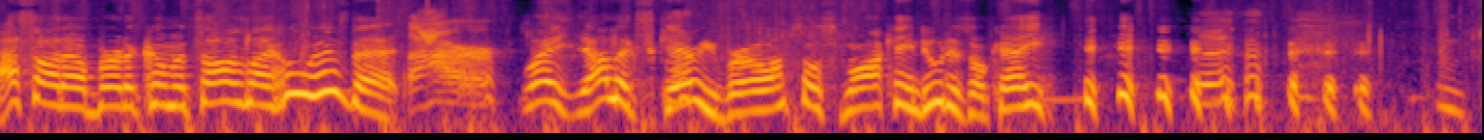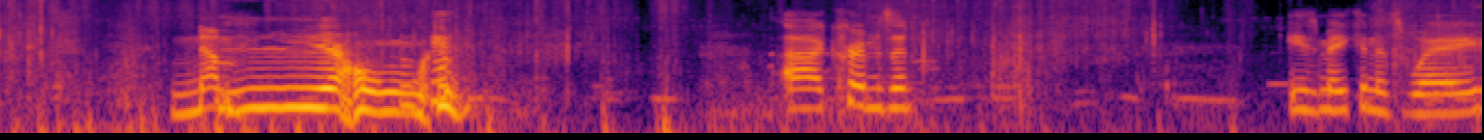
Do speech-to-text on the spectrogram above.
I saw that Alberta coming, so I was like, who is that? Arr. Wait, y'all look scary, bro. I'm so small, I can't do this, okay? Num. Yo. Uh, Crimson. He's making his way.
